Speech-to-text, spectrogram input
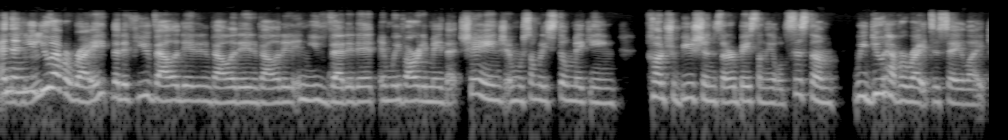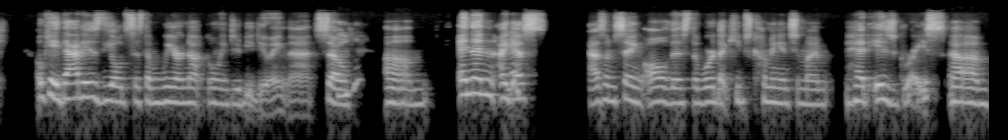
and then mm-hmm. you do have a right that if you validated and validated and validated and you vetted it and we've already made that change and we're somebody's still making contributions that are based on the old system we do have a right to say like okay that is the old system we are not going to be doing that so mm-hmm. um and then i yeah. guess as i'm saying all this the word that keeps coming into my head is grace um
